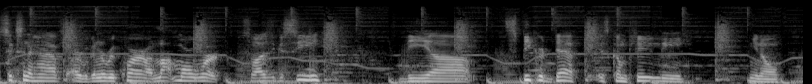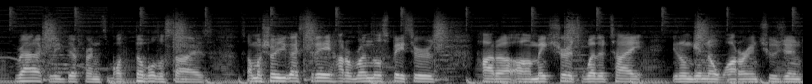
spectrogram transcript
six and a half are gonna require a lot more work. So as you can see, the uh, speaker depth is completely, you know, radically different. It's about double the size. So I'm gonna show you guys today how to run those spacers, how to uh, make sure it's weather tight, you don't get no water intrusion,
